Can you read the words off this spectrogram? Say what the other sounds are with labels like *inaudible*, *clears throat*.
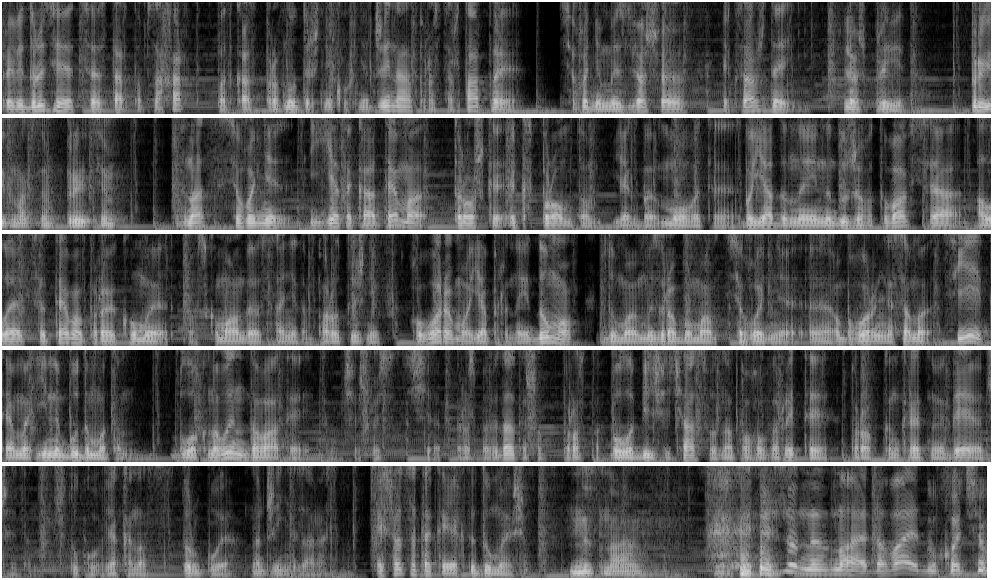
Привіт, друзі! Це стартап Захарт, подкаст про внутрішню кухню Джина, про стартапи. Сьогодні ми з Льошею, як завжди. Льош, привіт. Привіт, Максим. Привіт всім. В нас сьогодні є така тема, трошки експромтом, як би мовити, бо я до неї не дуже готувався. Але це тема, про яку ми з командою останні там пару тижнів говоримо. Я про неї думав. Думаю, ми зробимо сьогодні е, обговорення саме цієї теми і не будемо там блок новин давати там чи щось ще розповідати, щоб просто було більше часу на поговорити про конкретну ідею чи там штуку, яка нас турбує на джині зараз. І що це таке, як ти думаєш? Не знаю. *laughs* Що не знаю, давай, ну хоч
